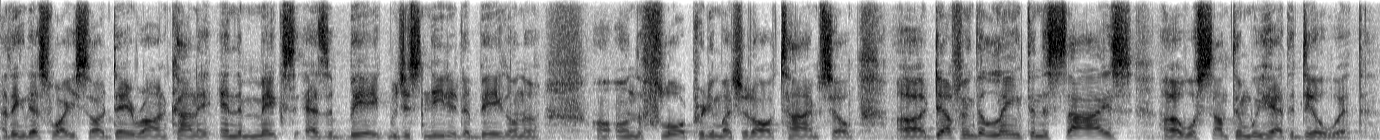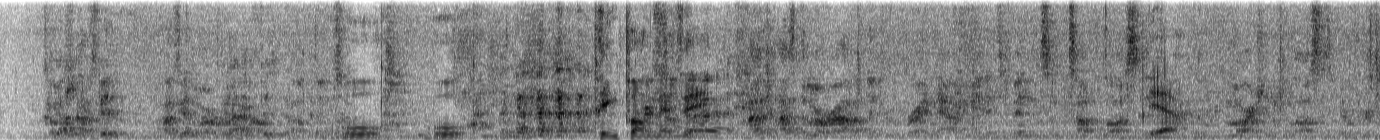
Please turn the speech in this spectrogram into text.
I think that's why you saw Day'Ron kind of in the mix as a big. We just needed a big on the on the floor pretty much at all times. So uh, definitely the length and the size uh, was something we had to deal with. Ooh, ooh, ping pong that thing. How's the morale of the group right now? I mean, it's been some tough losses. Yeah margin of loss has been pretty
